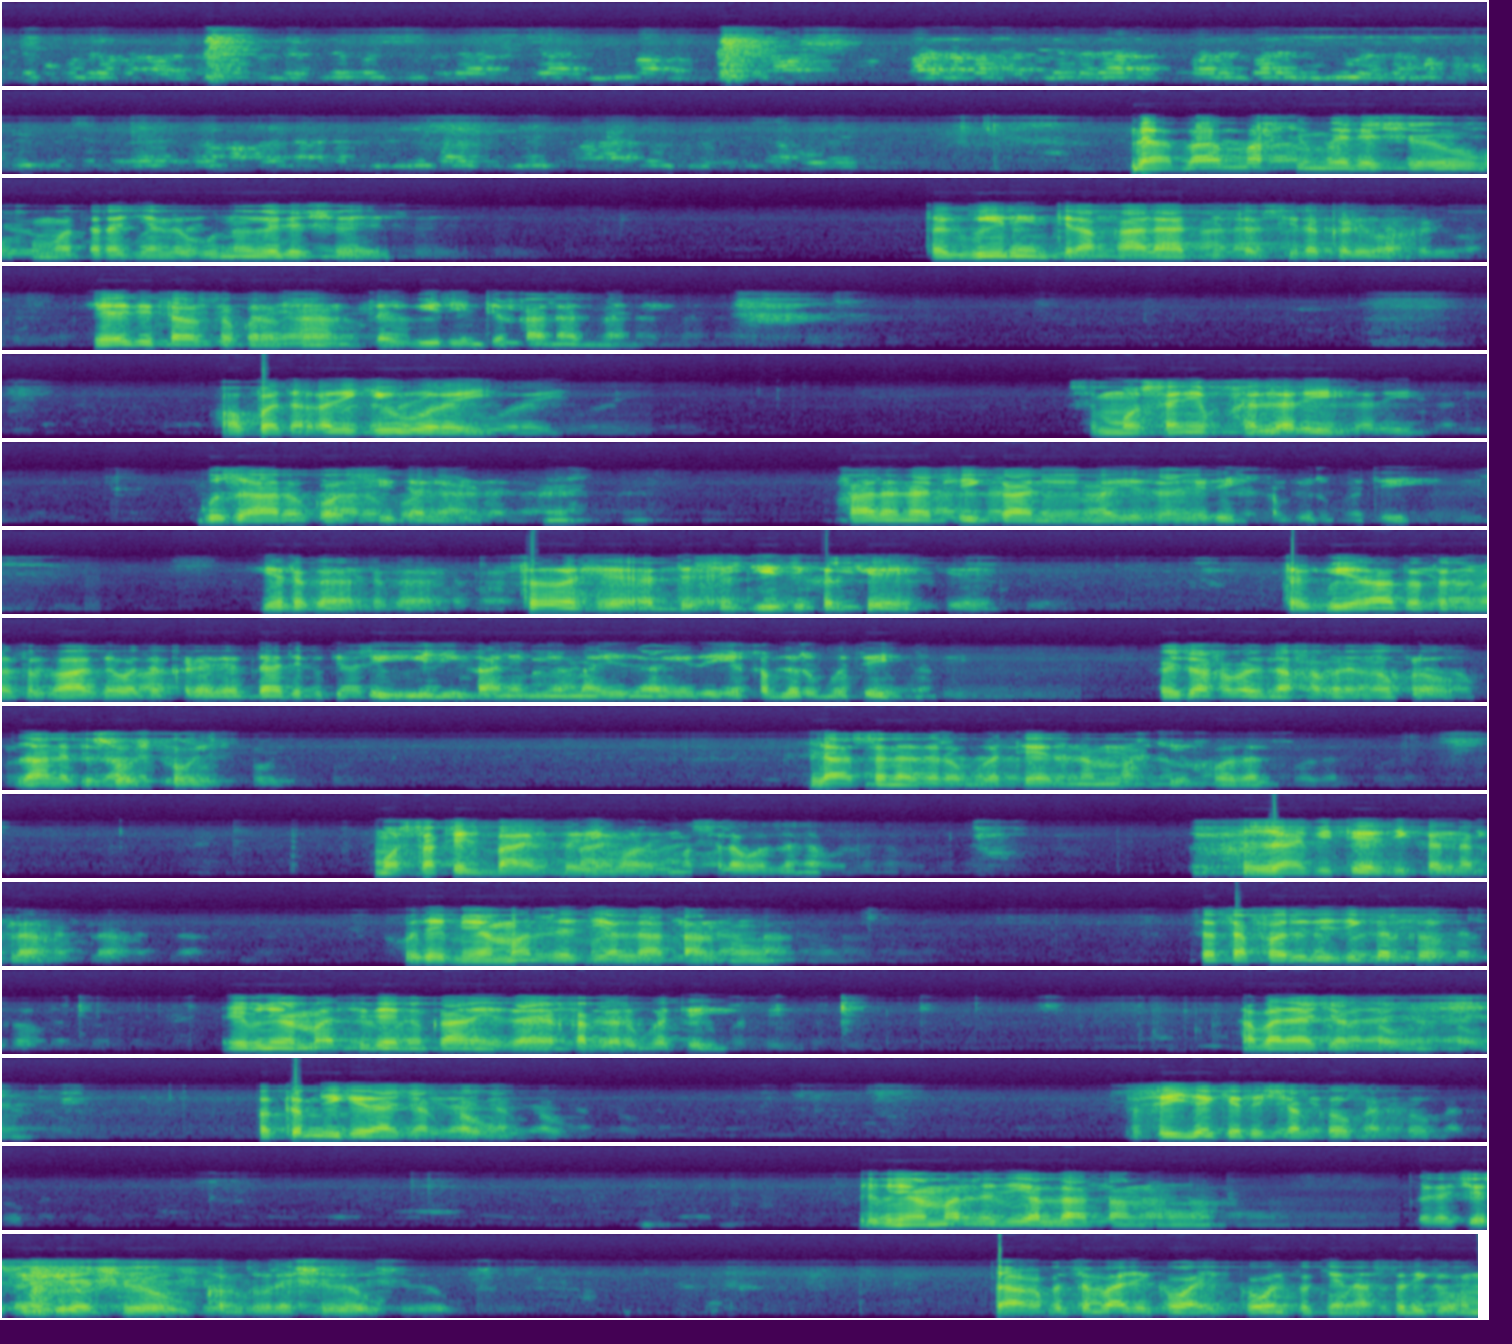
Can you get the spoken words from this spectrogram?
دا با مخکې ویل شو خو مترجم له نو ویل شو تکبیر انتقالات می تفسیر کړی و یې دي تاسو کو نه تکبیر انتقالات باندې او په دغه کې وګورئ چې مصنف خلری گزارو کو سیده لاړ قال نفی کان مریض علیه قبل ربته یا لکه ته هيئت د سجدي ذکر کې تکبیرات او ترجمه البار دی ودا کړی دی دا دې پکې څه ویلي کان ابن مری ځای دی قبل رکوته پیدا خبر نه خبره مې وکړو ځان له سوچ کوي لا سنه رکوته نه مخ کې خورل مستقل باید د دې مسله وزنه رابطه ذکر نکړه خو د ابن عمر رضی الله تعالی عنہ تفرد ذکر کو ابن عمر چې د نکان ازای قبل رکبتي ابا دا چل کو په کم دي کې دا چل کو سجده کې د شل کو کنه ابن عمر رضی الله تعالی عنہ کله چې څنګه شو کمزور شو هغه په سبالي کوایف کول پکې نه ستړي کې هم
